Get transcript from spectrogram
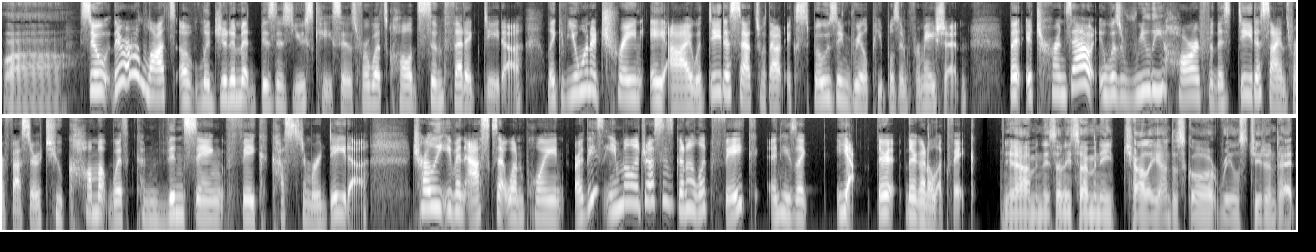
Wow. So there are lots of legitimate business use cases for what's called synthetic data. Like if you want to train AI with data sets without exposing real people's information. But it turns out it was really hard for this data science professor to come up with convincing fake customer data. Charlie even asks at one point, "Are these email addresses going to look fake?" And he's like, "Yeah, they're they're going to look fake." Yeah, I mean, there's only so many Charlie underscore real student at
